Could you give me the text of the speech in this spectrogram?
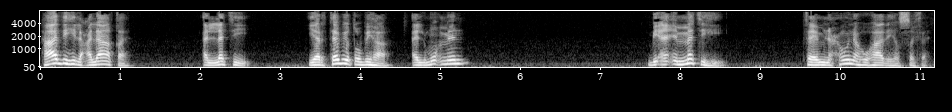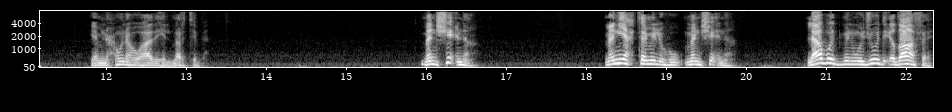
هذه العلاقة التي يرتبط بها المؤمن بأئمته فيمنحونه هذه الصفة يمنحونه هذه المرتبة. من شئنا من يحتمله من شئنا. لابد من وجود إضافة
